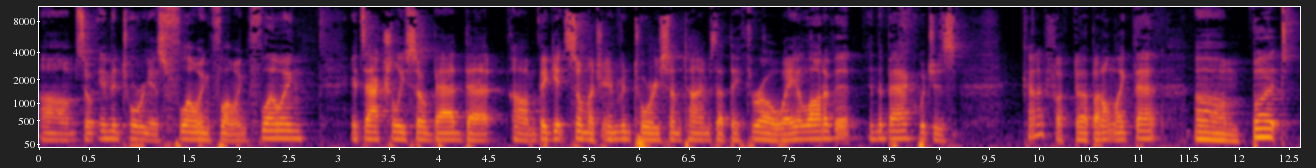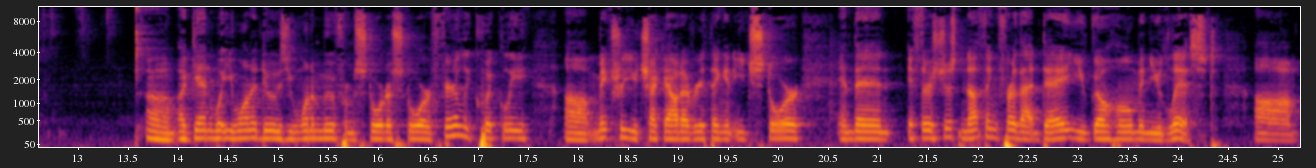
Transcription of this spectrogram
Um, so inventory is flowing, flowing, flowing. It's actually so bad that um, they get so much inventory sometimes that they throw away a lot of it in the back, which is kind of fucked up. I don't like that. Um, but um, again, what you want to do is you want to move from store to store fairly quickly. Um, make sure you check out everything in each store. And then if there's just nothing for that day, you go home and you list. Um,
